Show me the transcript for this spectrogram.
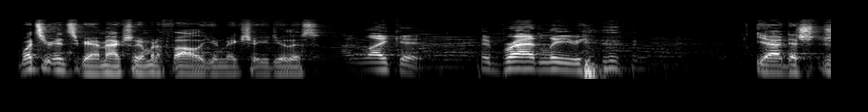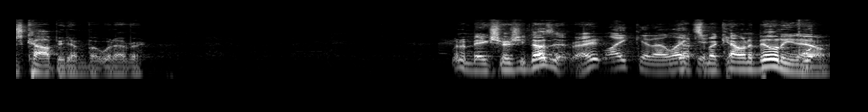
What's your Instagram? Actually, I'm going to follow you and make sure you do this. I like it. Hey, Brad Lea. Yeah, I just, copied him, but whatever. I'm to make sure she does it, right? I like it. I like it. Got some accountability now.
